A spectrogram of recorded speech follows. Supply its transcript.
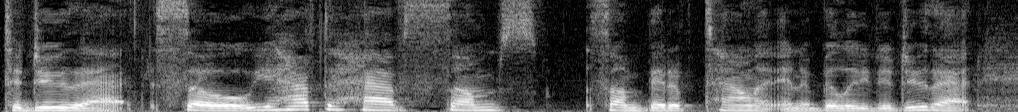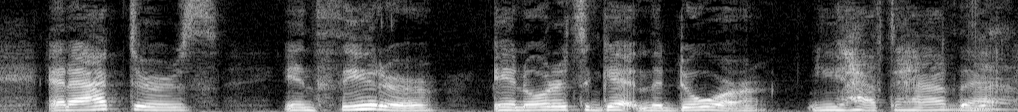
to do that. So you have to have some some bit of talent and ability to do that. And actors in theater, in order to get in the door, you have to have that.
